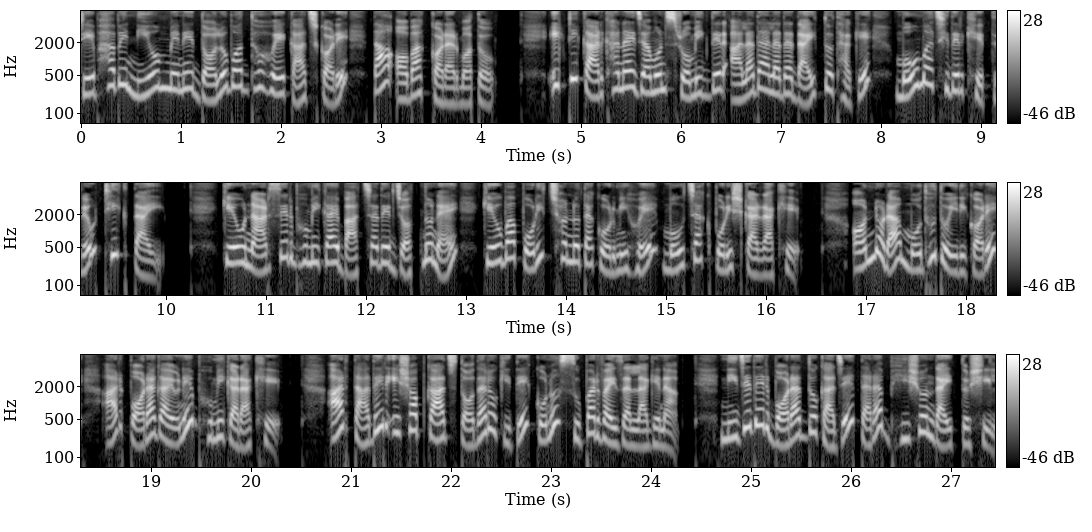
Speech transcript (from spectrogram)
যেভাবে নিয়ম মেনে দলবদ্ধ হয়ে কাজ করে তা অবাক করার মতো। একটি কারখানায় যেমন শ্রমিকদের আলাদা আলাদা দায়িত্ব থাকে, মৌমাছিদের ক্ষেত্রেও ঠিক তাই। কেউ নার্সের ভূমিকায় বাচ্চাদের যত্ন নেয়, কেউ বা পরিচ্ছন্নতা কর্মী হয়ে মৌচাক পরিষ্কার রাখে। অন্যরা মধু তৈরি করে আর পরাগায়নে ভূমিকা রাখে। আর তাদের এসব কাজ তদারকিতে কোনো সুপারভাইজার লাগে না। নিজেদের বরাদ্দ কাজে তারা ভীষণ দায়িত্বশীল।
